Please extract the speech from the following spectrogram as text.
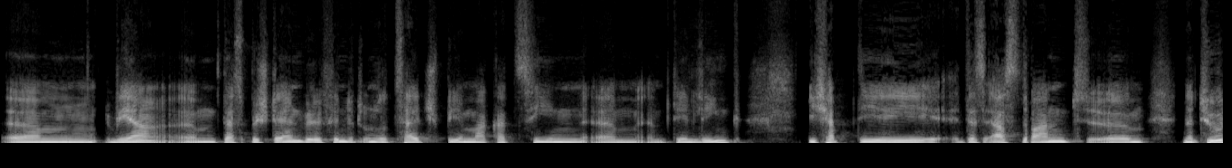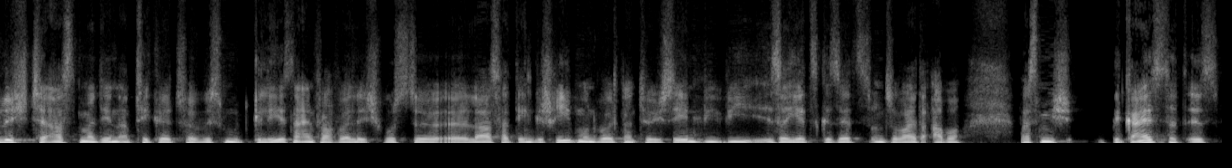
Ähm, wer ähm, das bestellen will, findet unser Zeitspiel-Magazin ähm, den Link. Ich habe die das erste Band ähm, natürlich zuerst mal den Artikel zur Wismut gelesen, einfach weil ich wusste, äh, Lars hat den geschrieben und wollte natürlich sehen, wie, wie ist er jetzt gesetzt und so weiter. Aber was mich begeistert ist,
